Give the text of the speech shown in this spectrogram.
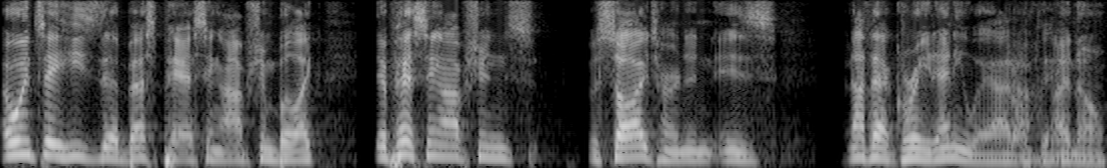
I wouldn't say he's the best passing option, but like their passing options besides Herndon is not that great anyway. I don't think. I know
